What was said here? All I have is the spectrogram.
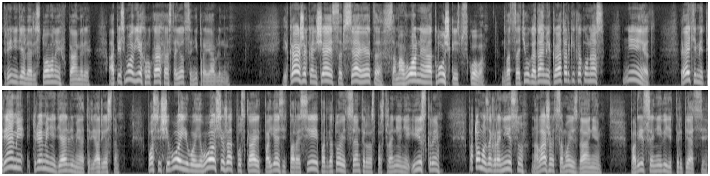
Три недели арестованный в камере, а письмо в их руках остается непроявленным. И как же кончается вся эта самовольная отлучка из Пскова? Двадцатью годами каторги, как у нас? Нет. этими трями, треми неделями ареста. После чего его и вовсе уже отпускают поездить по России, подготовить центр распространения искры, потом и за границу, налаживать само издание. Полиция не видит препятствий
